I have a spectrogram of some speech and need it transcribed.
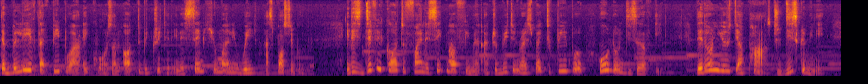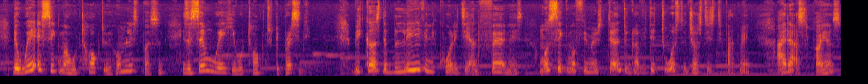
The belief that people are equals and ought to be treated in the same humanly way as possible. It is difficult to find a Sigma female attributing respect to people who don't deserve it. They don't use their powers to discriminate. The way a Sigma will talk to a homeless person is the same way he will talk to the president. Because they believe in equality and fairness, most Sigma females tend to gravitate towards the Justice Department, either as lawyers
